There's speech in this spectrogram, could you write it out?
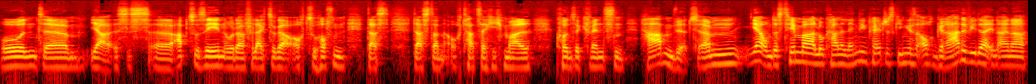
Und ähm, ja, es ist äh, abzusehen oder vielleicht sogar auch zu hoffen, dass das dann auch tatsächlich mal Konsequenzen haben wird. Ähm, ja, um das Thema lokale Landingpages ging es auch gerade wieder in einer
